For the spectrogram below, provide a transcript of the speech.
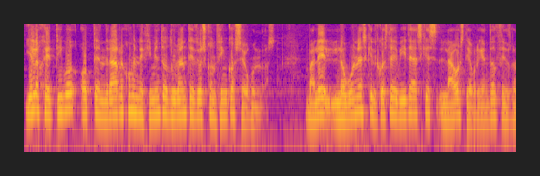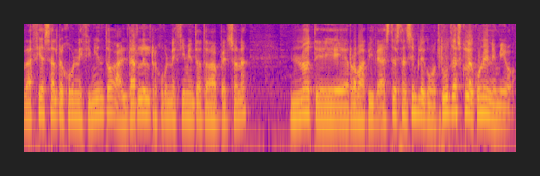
Y el objetivo obtendrá rejuvenecimiento durante 2,5 segundos, ¿vale? Lo bueno es que el coste de vida es que es la hostia, porque entonces gracias al rejuvenecimiento, al darle el rejuvenecimiento a toda persona, no te robas vida. Esto es tan simple como tú das con la cuna enemigo.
